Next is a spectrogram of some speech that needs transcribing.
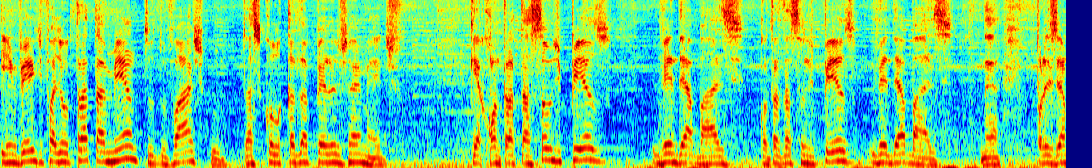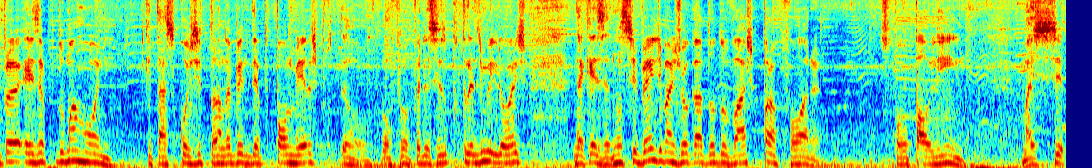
em vez de fazer o tratamento do Vasco, está se colocando apenas remédio, que é contratação de peso, vender a base, contratação de peso, vender a base, né? Por exemplo, exemplo do Marrone que está se cogitando a vender para o Palmeiras, foi oferecido por 13 milhões, né? Quer dizer, não se vende mais jogador do Vasco para fora. Se for o Paulinho, mas se,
